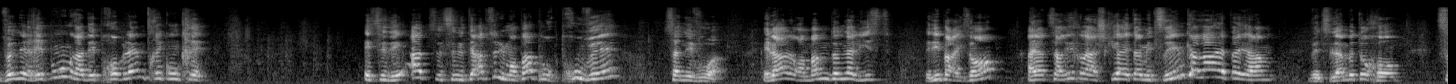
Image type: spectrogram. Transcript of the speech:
venaient répondre à des problèmes très concrets. Et c'est des, abs- ce n'était absolument pas pour prouver sa névoie. Et là, le Rambam donne la liste. Il dit par exemple, היה צריך להשקיע את המצרים, קרע את הים, ואצלם בתוכו. צ-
